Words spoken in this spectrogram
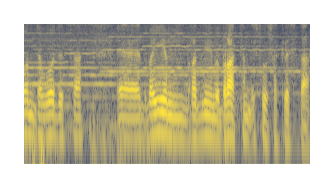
он доводится э, двоим родным братом Иисуса Христа,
